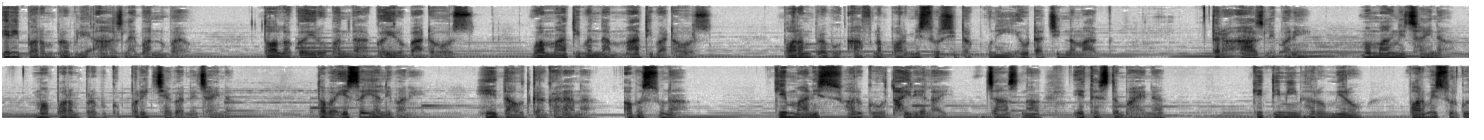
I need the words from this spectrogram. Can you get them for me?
फेरि परमप्रभुले आहाजलाई भन्नुभयो तल गहिरो भन्दा गहिरो बाटो होस् वा माथिभन्दा माथिबाट होस्। परमप्रभु आफ्ना परमेश्वरसित कुनै एउटा चिन्ह माग। तर आजले भने म माग्ने छैन म परमप्रभुको परीक्षा गर्ने छैन। तब यसैयाले भने हे दाउदका घराना अब सुन। के मानिसहरूको धैर्यलाई जाँच्न यथेष्ट भएन? के तिमीहरू मेरो परमेश्वरको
